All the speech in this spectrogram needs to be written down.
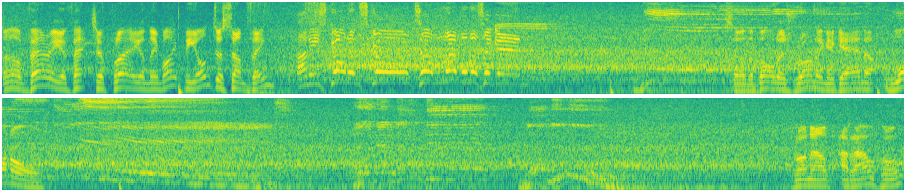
Oh, very effective play, and they might be onto something. And he's gone and scored to level us again. So the ball is rolling again at one all. Ronald Araujo.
